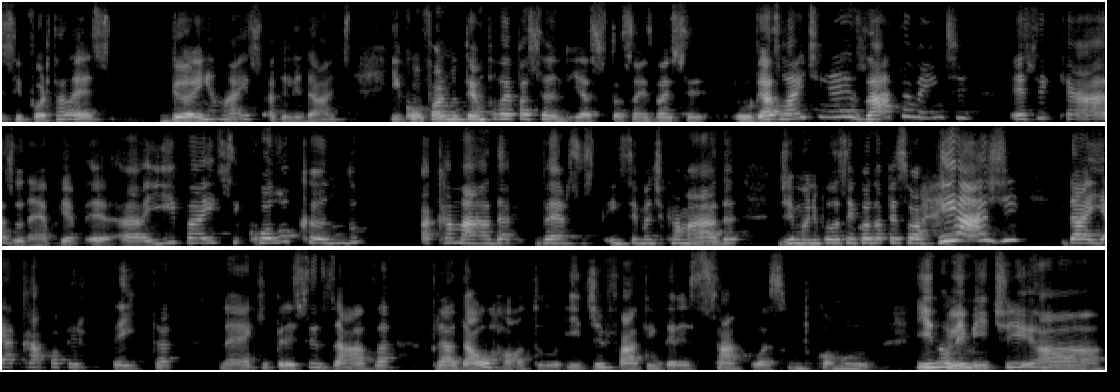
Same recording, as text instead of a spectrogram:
se fortalece, ganha mais habilidades, e conforme o tempo vai passando e as situações vão se. O gaslighting é exatamente esse caso, né? Porque é, aí vai se colocando a camada versus em cima de camada de manipulação. E quando a pessoa reage, daí a capa perfeita, né, que precisava para dar o rótulo e de fato endereçar o assunto como e no limite a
